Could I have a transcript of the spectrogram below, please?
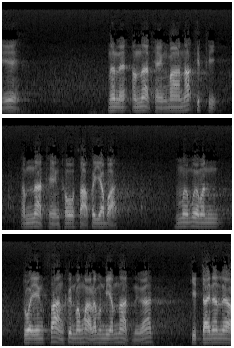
นี่ นั่นแหละอำนาจแห่งมานะทิฏฐิอำนาจแห่งโทสะพยาบาท เมื่อเมื่อมัน ตัวเองสร้างขึ้นมาก ๆ แล้วมันมีอำนาจเหนือจิตใจนั้นแล้ว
